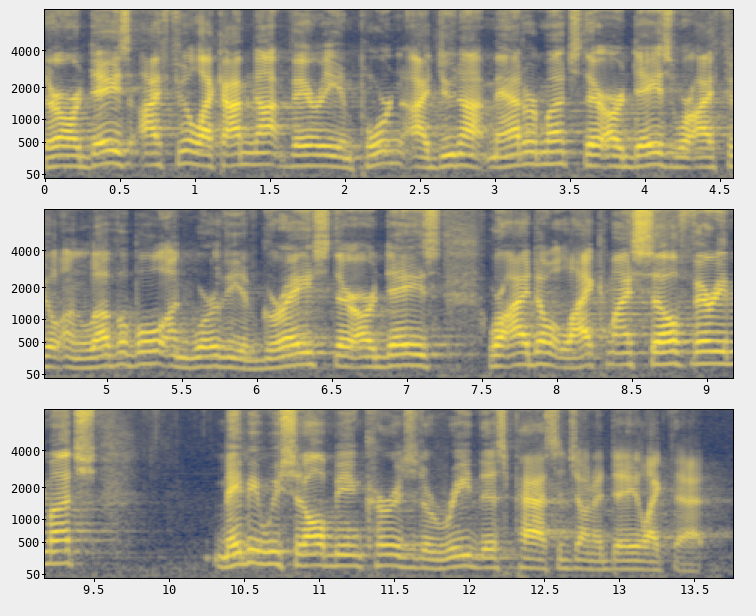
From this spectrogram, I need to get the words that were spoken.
There are days I feel like I'm not very important. I do not matter much. There are days where I feel unlovable, unworthy of grace. There are days where I don't like myself very much. Maybe we should all be encouraged to read this passage on a day like that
